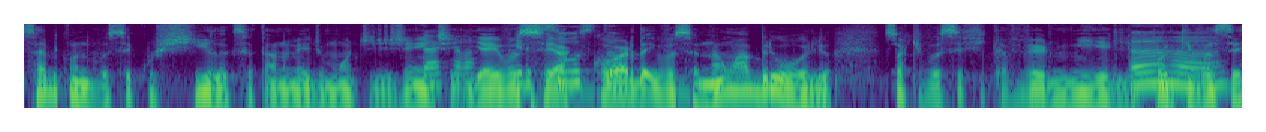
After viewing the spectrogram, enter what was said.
sabe quando você cochila, que você tá no meio de um monte de gente aquela- e aí você acorda e você não abre o olho, só que você fica vermelho porque você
